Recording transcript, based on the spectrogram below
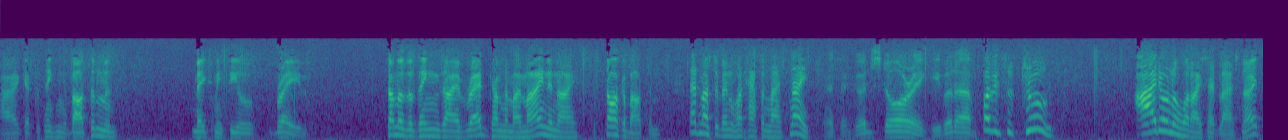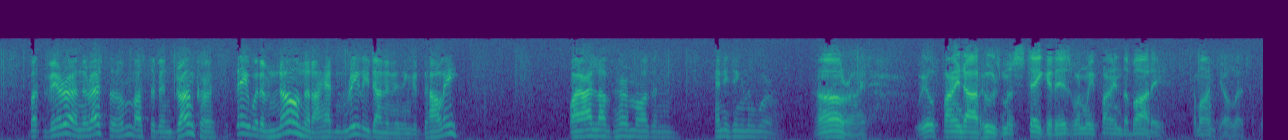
I get to thinking about them, and it makes me feel brave. Some of the things I've read come to my mind, and I talk about them. That must have been what happened last night. That's a good story. Keep it up. But it's the truth. I don't know what I said last night, but Vera and the rest of them must have been drunk, or they would have known that I hadn't really done anything to Dolly. Why, I love her more than anything in the world. All right. We'll find out whose mistake it is when we find the body. Come on, Joe, let's go.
